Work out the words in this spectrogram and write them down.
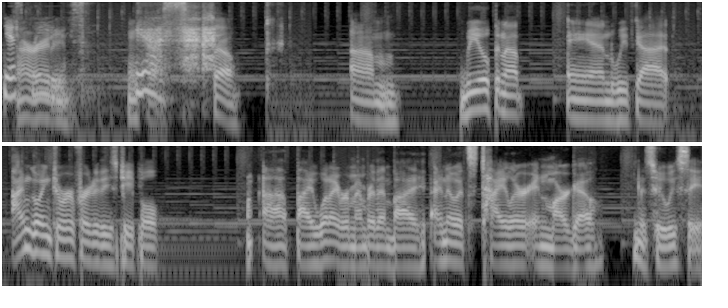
Yes, Alrighty. please. Okay. Yes. So, um, we open up and we've got. I'm going to refer to these people uh, by what I remember them by. I know it's Tyler and Margot is who we see,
